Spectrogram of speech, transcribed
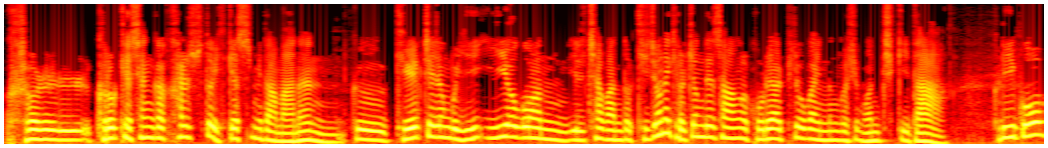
그럴 그렇게 생각할 수도 있겠습니다만은 그 기획재정부 2, 2억 원 1차 관도 기존에 결정된 사항을 고려할 필요가 있는 것이 원칙이다. 그리고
